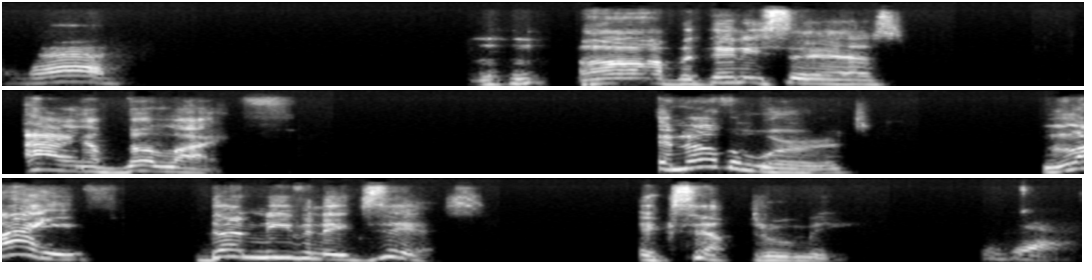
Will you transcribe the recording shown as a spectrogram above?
Amen. Mm-hmm. Uh, but then he says, I am the life. In other words, life doesn't even exist except through me. Yes.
